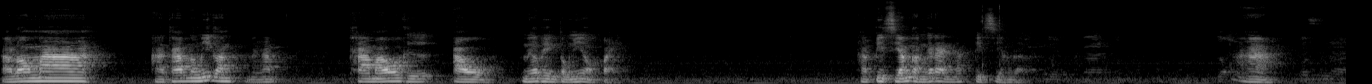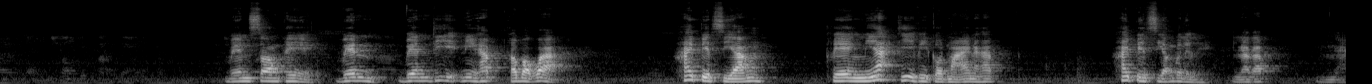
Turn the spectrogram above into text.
เอาลองมาอาทำตรงนี้ก่อนนะครับทำเอาก็คือเอาเนื้อเพลงตรงนี้ออกไปปิดเสียงก่อนก็ได้นะครับ ปิดเสียงก่อนอ่าเว้นซองเพลงเว้นเว้นที่นี่ครับ เขาบอกว่า ให้ปิดเสียงเพลงเนี้ยที่ผิดกฎหมายนะครับ ให้ปิดเสียงไปเลยนะครับนะ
